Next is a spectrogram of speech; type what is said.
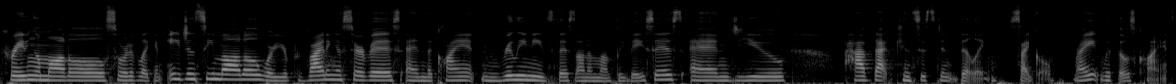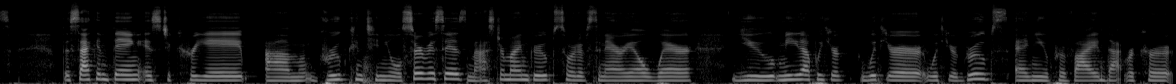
creating a model sort of like an agency model where you're providing a service and the client really needs this on a monthly basis and you have that consistent billing cycle, right, with those clients. The second thing is to create um, group continual services, mastermind group sort of scenario where you meet up with your with your with your groups and you provide that recur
